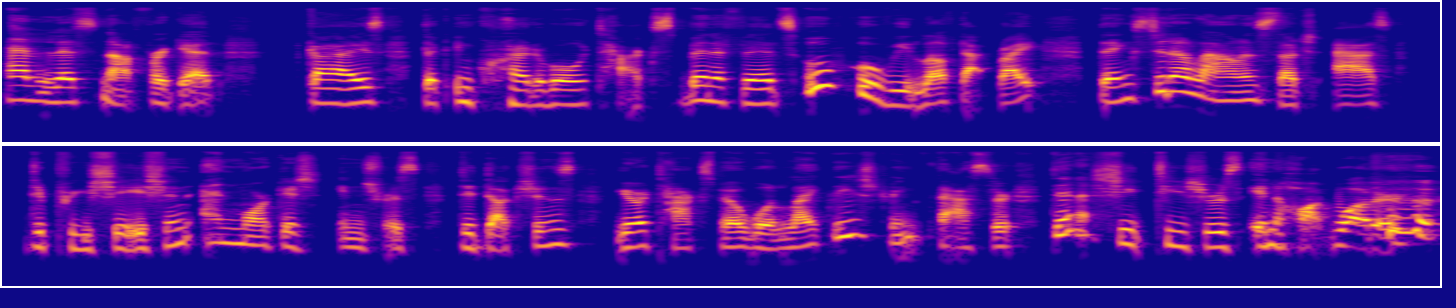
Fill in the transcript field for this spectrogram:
And let's not forget, guys, the incredible tax benefits. Ooh, we love that, right? Thanks to the allowance such as depreciation, and mortgage interest deductions, your tax bill will likely shrink faster than a sheep t-shirt in hot water.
